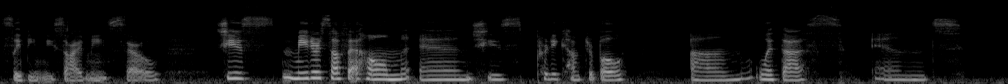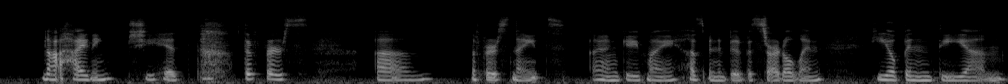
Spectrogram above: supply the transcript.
sleeping beside me. So she's made herself at home and she's pretty comfortable um, with us and not hiding. She hid the first um, the first night and gave my husband a bit of a startle when he opened the um,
